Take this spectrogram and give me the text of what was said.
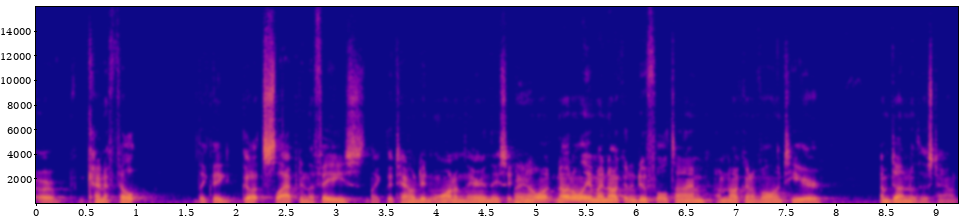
or kind of felt like they got slapped in the face like the town didn't want them there and they said you know what not only am i not going to do full time i'm not going to volunteer i'm done with this town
